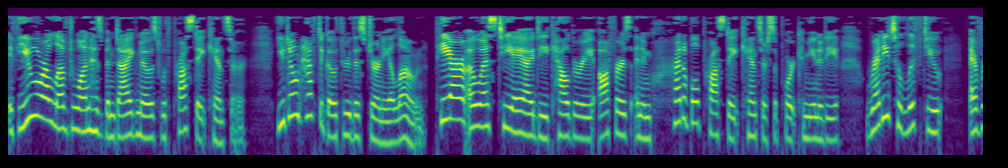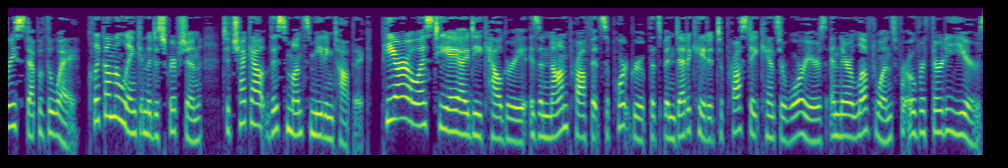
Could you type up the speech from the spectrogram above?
If you or a loved one has been diagnosed with prostate cancer, you don't have to go through this journey alone. PROSTAID Calgary offers an incredible prostate cancer support community ready to lift you every step of the way. Click on the link in the description to check out this month's meeting topic. PROSTAID Calgary is a nonprofit support group that's been dedicated to prostate cancer warriors and their loved ones for over 30 years.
